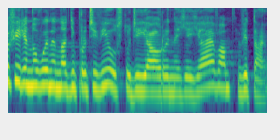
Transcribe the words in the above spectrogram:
ефірі новини на Дніпро ТІВІ у студії я Орина Єяєва. Вітаю.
